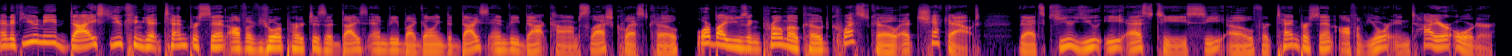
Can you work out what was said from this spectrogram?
And if you need dice, you can get 10% off of your purchase at Dice Envy by going to diceenvy.com slash questco or by using promo code questco at checkout. That's Q-U-E-S-T-C-O for 10% off of your entire order.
